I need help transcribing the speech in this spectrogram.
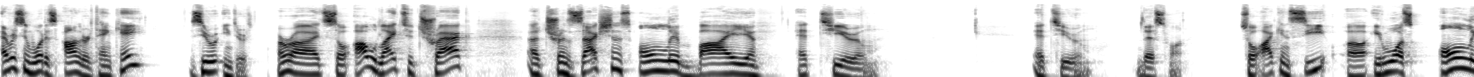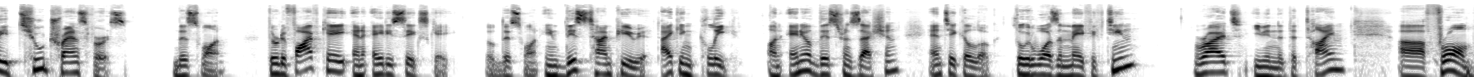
Everything what is under 10K, zero interest. All right. So I would like to track uh, transactions only by Ethereum. Ethereum, this one. So I can see uh, it was only two transfers. This one, 35k and 86k. So this one in this time period, I can click on any of this transaction and take a look. So it was on May 15, right? Even at the time, uh, from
